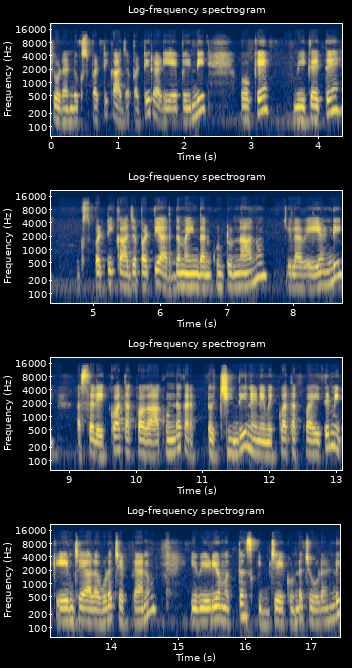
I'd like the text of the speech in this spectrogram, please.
చూడండి ఉక్స్ పట్టి కాజాపట్టి రెడీ అయిపోయింది. ఓకే మీకైతే ఉక్స్ పట్టి కాజాపట్టి అర్థమైంది అనుకుంటున్నాను. ఇలా వేయండి. అస్సలు ఎక్కువ తక్కువ కాకుండా కరెక్ట్ వచ్చింది. నేనేం ఎక్కువ తక్కువ అయితే మీకు ఏం చేయాలో కూడా చెప్పాను. ఈ వీడియో మొత్తం స్కిప్ చేయకుండా చూడండి.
